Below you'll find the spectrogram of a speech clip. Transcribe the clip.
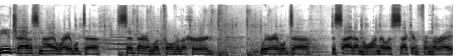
Steve, Travis, and I were able to sit there and look over the herd. We were able to decide on the one that was second from the right.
